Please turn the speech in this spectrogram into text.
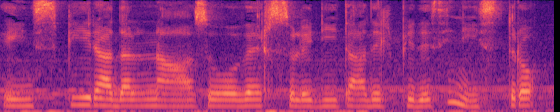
E inspira dal naso verso le dita del piede sinistro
